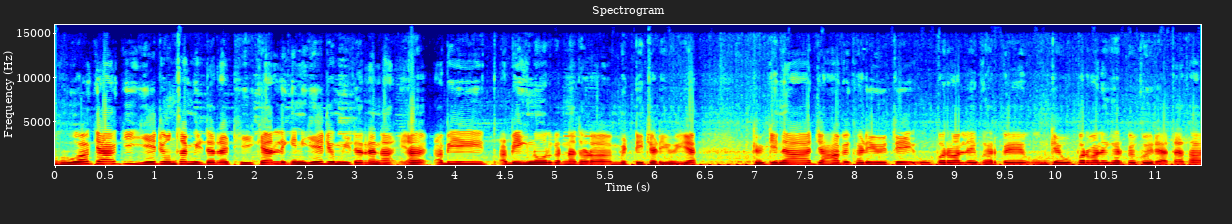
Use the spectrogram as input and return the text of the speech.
हुआ क्या कि ये जो सा मीटर है ठीक है लेकिन ये जो मीटर है ना अभी अभी इग्नोर करना थोड़ा मिट्टी चढ़ी हुई है क्योंकि ना जहाँ पे खड़ी हुई थी ऊपर वाले घर पे उनके ऊपर वाले घर पे कोई रहता था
